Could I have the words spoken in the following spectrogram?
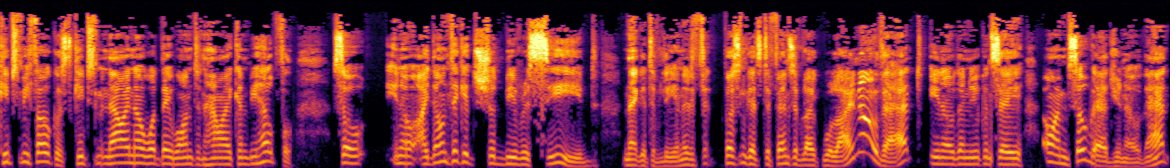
keeps me focused, keeps me, now I know what they want and how I can be helpful. So, you know, I don't think it should be received negatively. And if a person gets defensive, like, well, I know that, you know, then you can say, oh, I'm so glad you know that.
